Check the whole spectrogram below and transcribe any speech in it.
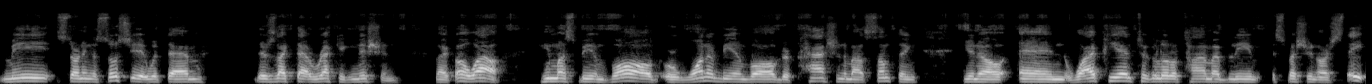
me starting associate with them, there's like that recognition, like, oh wow, he must be involved or want to be involved or passionate about something, you know. And YPN took a little time, I believe, especially in our state,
